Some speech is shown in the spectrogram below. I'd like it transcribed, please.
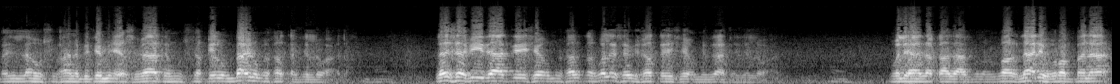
بل الله سبحانه بجميع صفاته مستقل بائن من خلقه جل وعلا. ليس في ذاته شيء من خلقه وليس في خلقه شيء من ذاته جل وعلا. ولهذا قال عبد الله المبارك نعرف ربنا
